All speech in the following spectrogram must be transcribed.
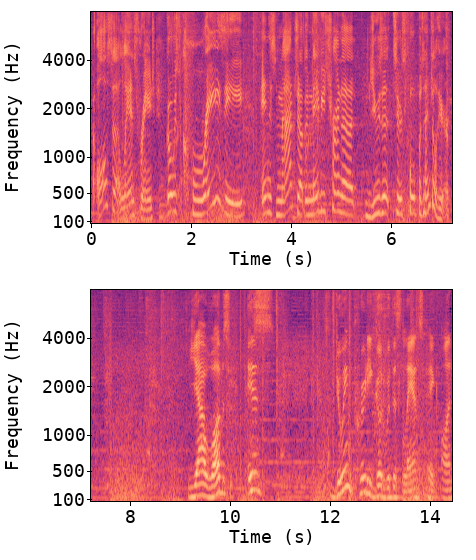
But also, that Lance range goes crazy in this matchup, and maybe he's trying to use it to its full potential here. Yeah, Wubz is doing pretty good with this Lance pick on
